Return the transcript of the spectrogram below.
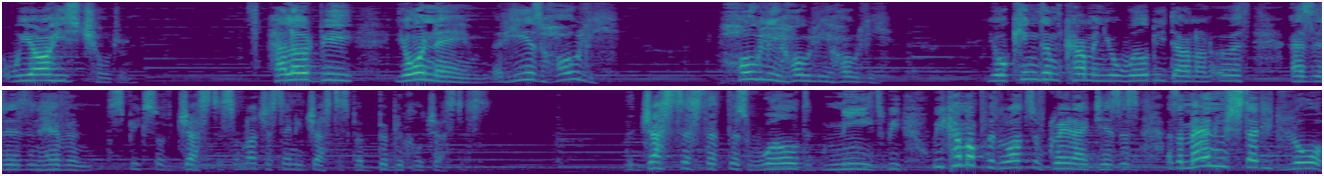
We are his children. Hallowed be your name, that he is holy. Holy, holy, holy. Your kingdom come and your will be done on earth as it is in heaven. Speaks of justice, and not just any justice, but biblical justice. The justice that this world needs. We, we come up with lots of great ideas. As, as a man who studied law,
